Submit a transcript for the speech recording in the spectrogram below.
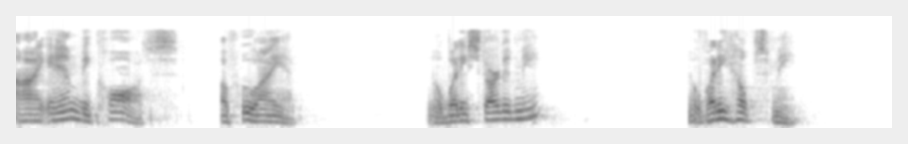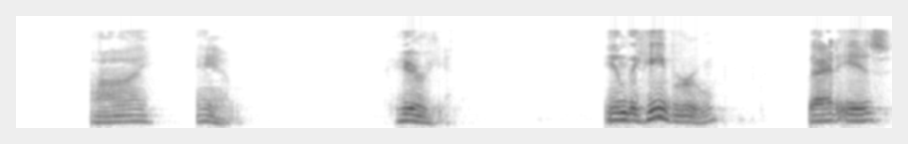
I am because of who I am. Nobody started me. Nobody helps me. I am. Period. In the Hebrew, that is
